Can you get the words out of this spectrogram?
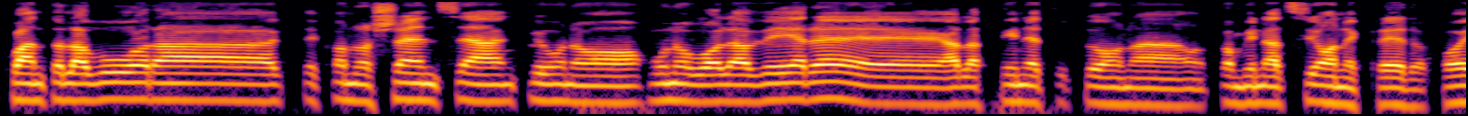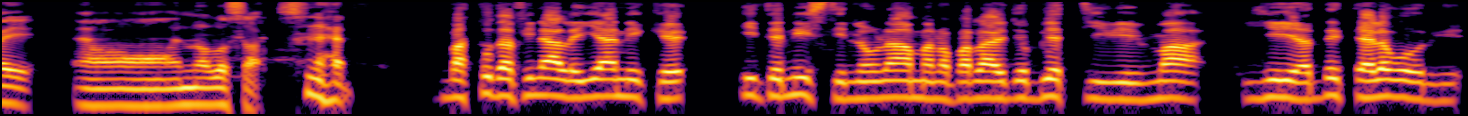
quanto lavora, che conoscenze anche uno, uno vuole avere, alla fine è tutta una combinazione, credo. Poi eh, non lo so. Battuta finale, Yannick, i tennisti non amano parlare di obiettivi, ma gli addetti ai lavori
